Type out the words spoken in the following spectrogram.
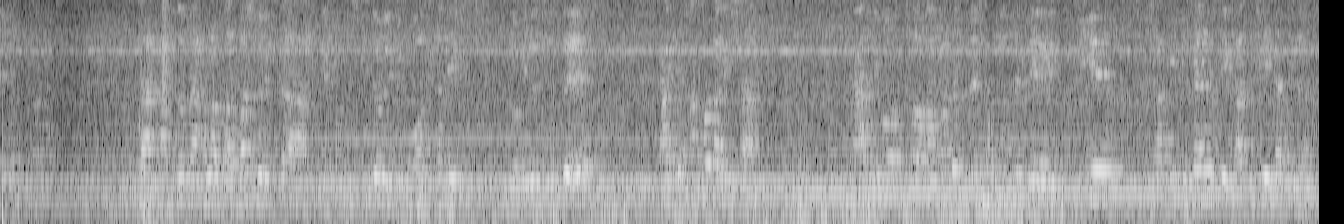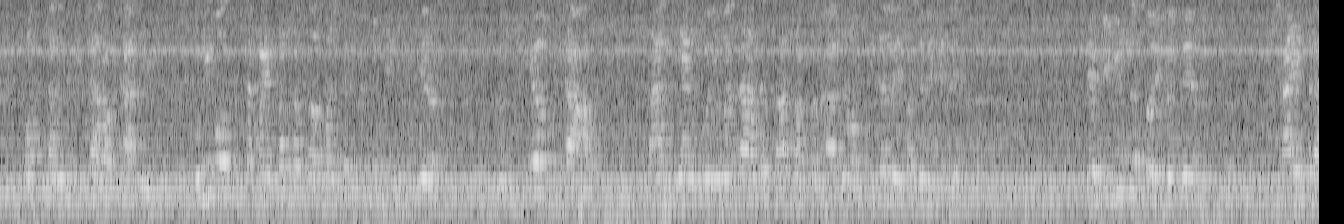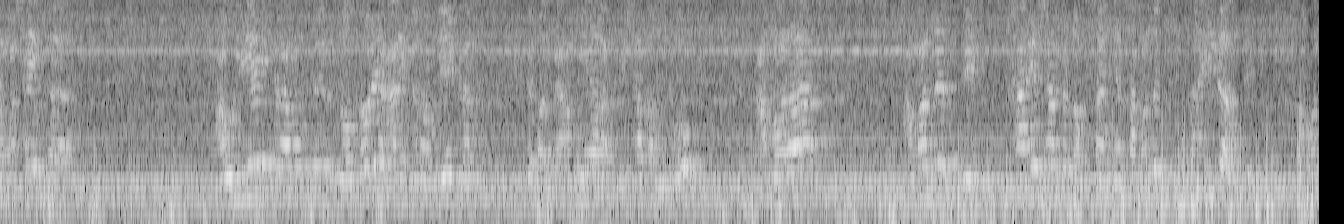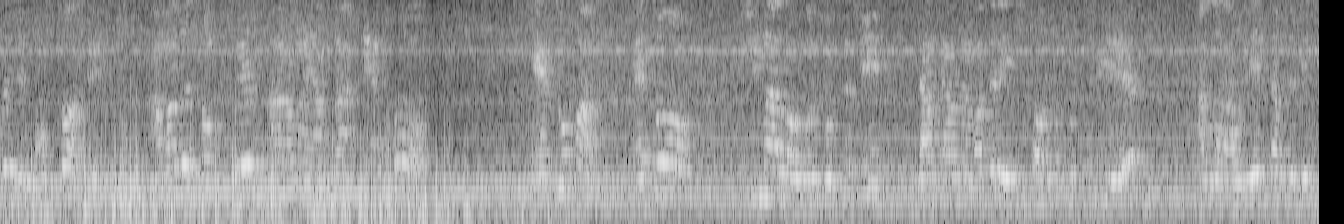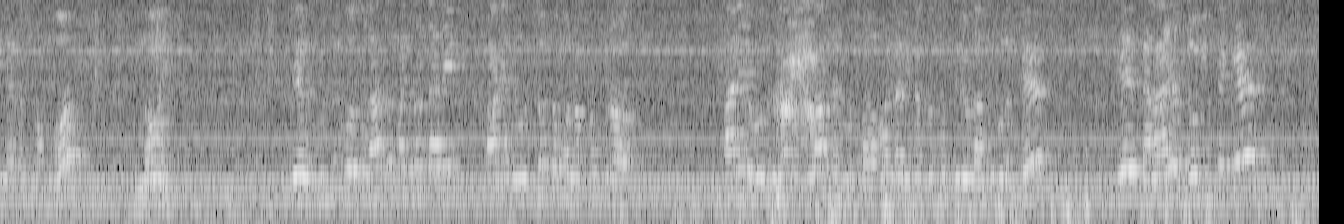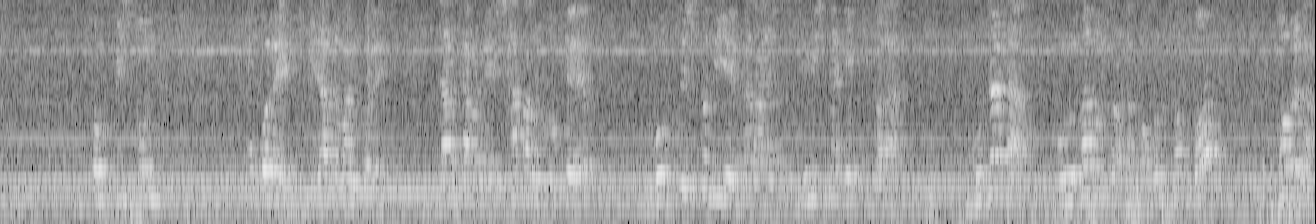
যার মাধ্যমে আহলা দরবার শরীফটা আজকে প্রতিষ্ঠিত হয়েছে বোয়ালখালী জমিনের মধ্যে কাজী আসাদ আলী শাহ। কাজী আমাদের দেশের মধ্যে যে বিয়ে শাদী বিবাহের যে কাজী সেই কাজী না। তৎকালীন বিচারক কাজী। উনি বলতেছে দরবার যদি কেউ যাও, তার জ্ঞান পরিমাণ যা আছে তার চট্টগ্রামের অক্সিজেন এই পাশে রেখে দেয়। যে বিভিন্ন তরিকতের মাসাইকরা আউলিয়া নজরে আরেকজন আউলিয়া ইকরাম পারবে। আমি আর আপনি সাধারণ লোক। আমরা, আমাদের যে খাহের সাথে নকশানি আছে, আমাদের যে চাহিদা আছে, আমাদের যে নকশ আছে আমাদের নকশের ধারণায় আমরা এত এত এত সীমা লঙ্ঘন করতেছি, যার কারণে আমাদের এই চর্মচুক্তি দিয়ে আল্লাহ আউলিয়া ইকরামদেরকে চিনাটা সম্ভব নয়। যে হুজুর গোসল আজম ভান্ডারী বাগানের উচ্চতম নক্ষত্র স্থানীয় গোসল গোলাম রহমান ভান্ডারী আসি বলেছে যে বেলায়ের জমি থেকে চব্বিশ গুণ উপরে বিরাজমান করে। যার কারণে সাধারণ লোকের মস্তিষ্ক দিয়ে তারা জিনিসটাকে কি করা? বোঝাটা, অনুধাবন করাটা কখনো সম্ভব হবে না।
